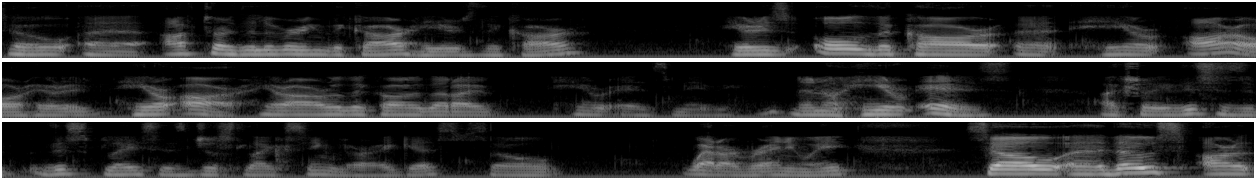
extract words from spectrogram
so uh, after delivering the car here's the car. Here is all the car uh, here are or here is here are. Here are all the car that i here is maybe. No no here is. Actually this is this place is just like singular i guess. So whatever anyway. So uh, those are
